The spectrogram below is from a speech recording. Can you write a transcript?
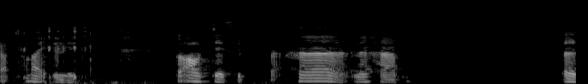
กับเท่าไหร่เอ่ย ก็เอา 75 นะครับ เออ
